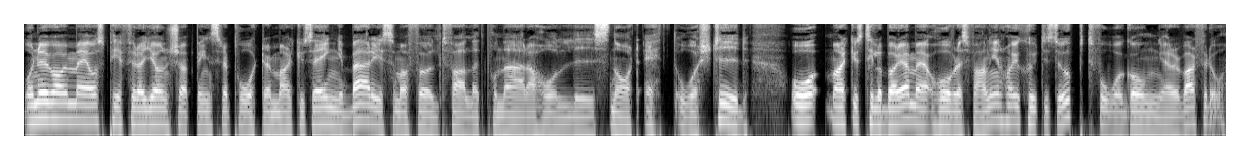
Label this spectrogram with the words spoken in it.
Och nu har vi med oss P4 Jönköpings reporter Marcus Engberg som har följt fallet på nära håll i snart ett års tid. Och Marcus, till att börja med, hovrättsförhandlingen har ju skjutits upp två gånger. Varför då?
